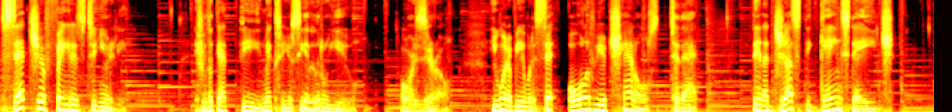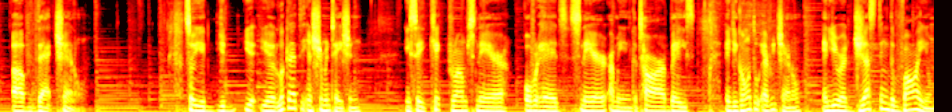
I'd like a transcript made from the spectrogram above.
set your faders to unity. If you look at the mixer you'll see a little u or zero. You want to be able to set all of your channels to that then adjust the gain stage of that channel. So you you you're looking at the instrumentation. You say kick, drum, snare, overheads, snare. I mean guitar, bass, and you're going through every channel and you're adjusting the volume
